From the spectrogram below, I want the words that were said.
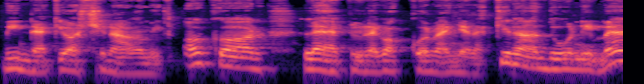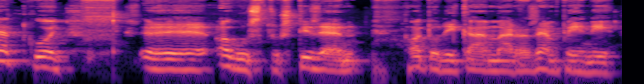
mindenki azt csinál, amit akar, lehetőleg akkor menjenek kirándulni, mert hogy augusztus 16-án már az Empléni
